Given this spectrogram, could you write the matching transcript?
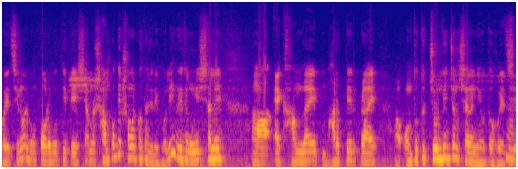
হয়েছিল এবং পরবর্তীতে এসে আমরা সাম্প্রতিক সময়ের কথা যদি বলি দুই হাজার উনিশ সালে আহ, এক হামলায় ভারতের প্রায় অন্তত চল্লিশ জন সেনা নিহত হয়েছে।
